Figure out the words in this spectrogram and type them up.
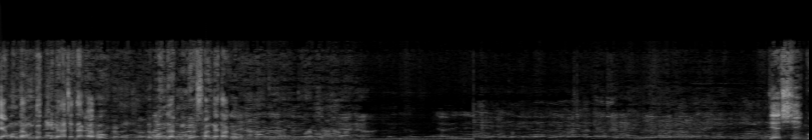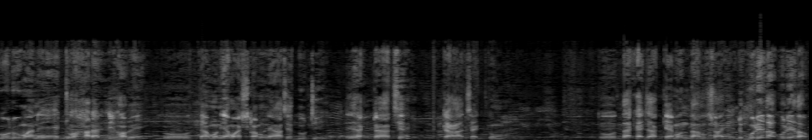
কেমন দাম দক্ষিণে আছে দেখাবো। তো বন্ধুরা ভিডিওর সঙ্গে থাকো। দেশি গরু মানে একটু হাড্ডি হবে। তো তেমনই আমার সামনে আছে দুটি একটা আছে একটা আছে একদম। তো দেখা যাক কেমন দাম চাই একটু ঘুরিয়ে দাও ঘুরিয়ে দাও।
